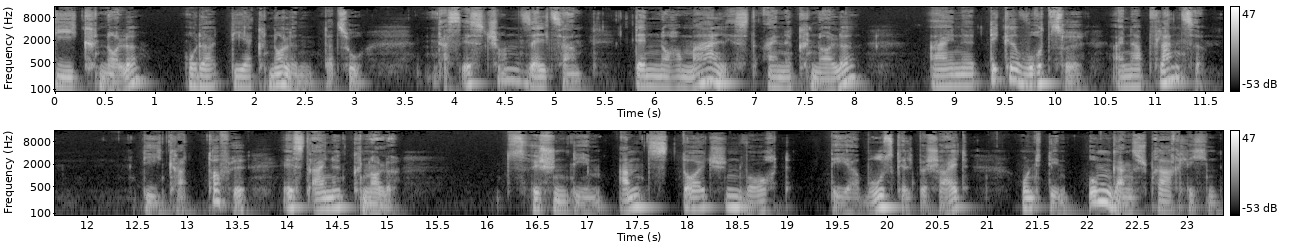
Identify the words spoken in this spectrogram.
die Knolle oder der Knollen dazu. Das ist schon seltsam, denn normal ist eine Knolle eine dicke Wurzel einer Pflanze. Die Kartoffel ist eine Knolle. Zwischen dem amtsdeutschen Wort der Bußgeldbescheid und dem umgangssprachlichen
